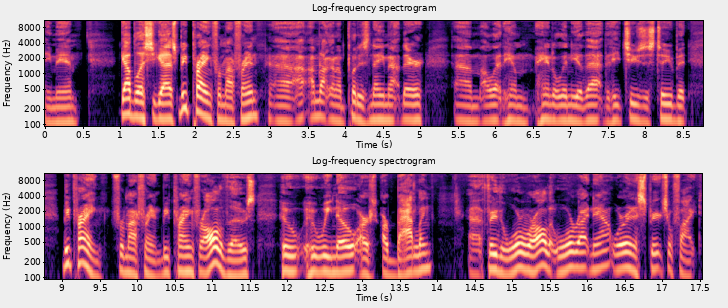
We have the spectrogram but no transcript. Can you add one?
Amen. God bless you guys. Be praying for my friend. Uh, I, am not going to put his name out there. Um, I'll let him handle any of that that he chooses to. But be praying for my friend. Be praying for all of those who who we know are are battling uh, through the war. We're all at war right now. We're in a spiritual fight.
